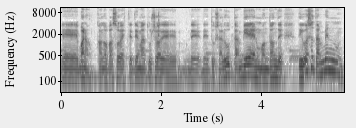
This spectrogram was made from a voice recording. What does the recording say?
Eh, bueno, cuando pasó este tema tuyo de, de- tu salud también, un montón de... Digo, eso también,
